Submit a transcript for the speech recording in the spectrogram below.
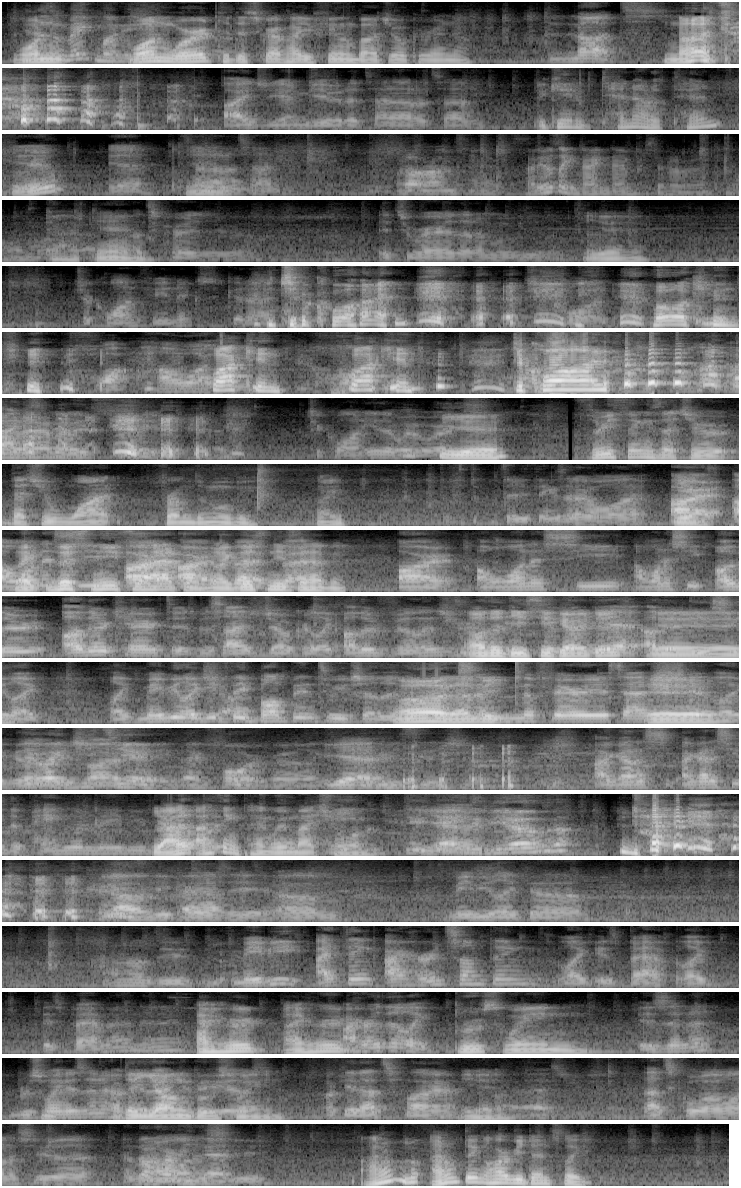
doesn't One make money. one word to describe how you feeling about Joker right now. Nuts. Nuts. IGN gave it a 10 out of 10. you gave him ten out of ten? For Yeah. real? Yeah, 10 Damn. out of 10. What about Rotten Tomatoes? I think it was like 99% around. God damn. That's crazy, bro. It's rare that a movie like that. Yeah. Jaquan Phoenix, good actor. Jaquan. Jaquan. Joaquin. Hua- Hawaii. Joaquin. Joaquin. Jaquan. Jaquan. I Yeah, just but know it's- wait. Jaquan, either way works. Yeah. Three things that you that you want from the movie. Like The th- three things that I want. yeah. Alright, I like wanna this see, needs to alright, happen. alright, like bet, this needs to happen. Alright, I wanna see I wanna see other other characters besides Joker, like other villains. Other DC in characters? Yeah, other Yeah, yeah, DC yeah. like like maybe like if they bump into each other, Oh, that'd some be- nefarious ass Yeah, shit yeah. like that. Yeah, like be fire. GTA, like four, bro. Like Yeah. you see this shit. I gotta see I gotta see the penguin maybe. Yeah, I, I think Penguin might show him. Dude, Yeah. Danny DeVito. That would be crazy. Um, maybe like uh, I don't know, dude. Maybe I think I heard something like is Bat like is Batman in it? I heard I heard I heard that like Bruce Wayne, Isn't it. Bruce Wayne isn't it. the Okay, that young could be, Bruce yes. Wayne. Okay, that's fire. Yeah. That's That's cool. I want to see that. And then About I want to see. I don't know. I don't think Harvey Dent's like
